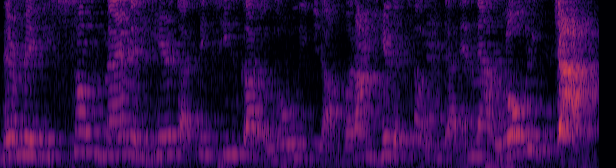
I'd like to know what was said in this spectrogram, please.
There may be some man in here that thinks he's got a lowly job, but I'm here to tell you that in that lowly job,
